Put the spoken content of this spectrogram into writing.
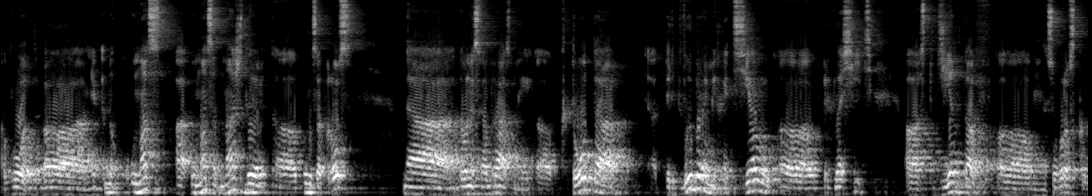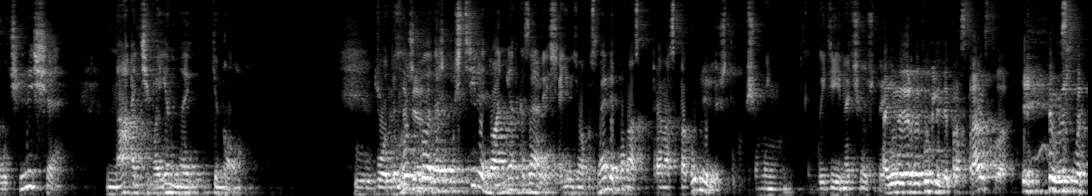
Вот, э, ну, у, нас, э, у нас однажды э, был запрос довольно своеобразный. Кто-то перед выборами хотел пригласить студентов Суворовского училища на антивоенное кино. Ничего вот, и мы уже было даже пустили, но они отказались. Они, видимо, посмотрели по нас, про нас погуглили, что, в общем, им как бы идеи на чужды. Они, наверное, гуглили пространство, и, вышло,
